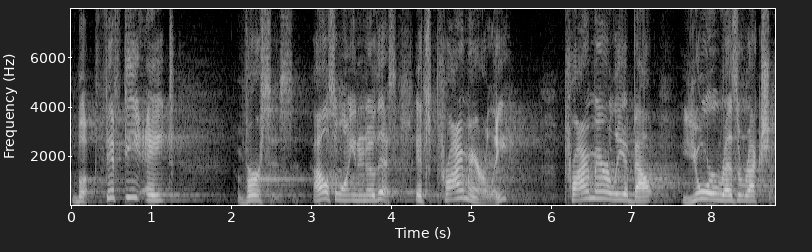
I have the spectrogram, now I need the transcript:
book 58 verses. I also want you to know this it's primarily, primarily about your resurrection,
